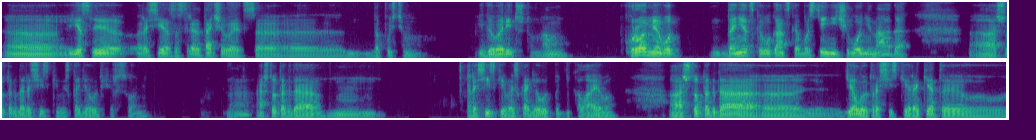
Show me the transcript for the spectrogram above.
Э, если Россия сосредотачивается, допустим, и говорит, что нам кроме вот Донецкой и Луганской областей ничего не надо, а что тогда российские войска делают в Херсоне? А что тогда российские войска делают под Николаевым? А что тогда э, делают российские ракеты, э,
